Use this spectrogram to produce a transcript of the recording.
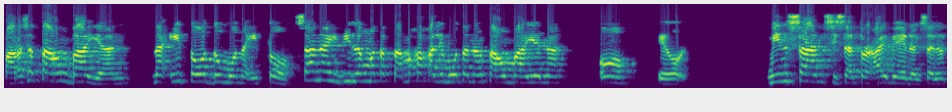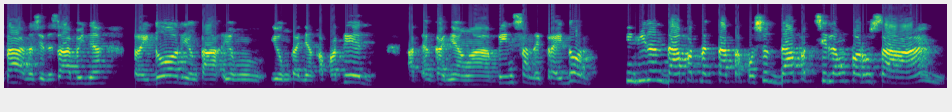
para sa taong bayan, na ito, dumo na ito. Sana hindi lang matata makakalimutan ng taong bayan na, oh, yun, minsan si Senator Ivy ay nagsalita na sinasabi niya traidor yung yung yung kanyang kapatid at ang kanyang ah, pinsan ay traidor. Hindi lang dapat nagtatapos yun, dapat silang parusahan.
